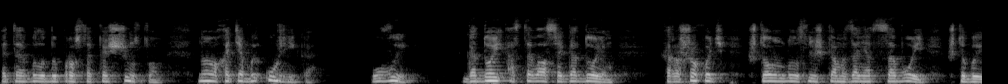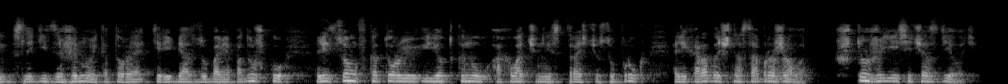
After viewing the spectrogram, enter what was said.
это было бы просто кощунством, но хотя бы Урника. Увы, Годой оставался Годоем. Хорошо хоть, что он был слишком занят собой, чтобы следить за женой, которая, теребя зубами подушку, лицом в которую ее ткнул охваченный страстью супруг, лихорадочно соображала, что же ей сейчас делать.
